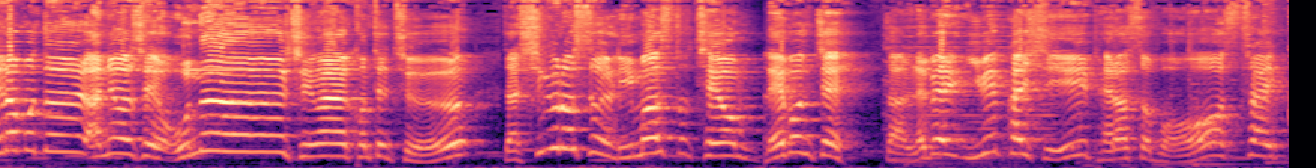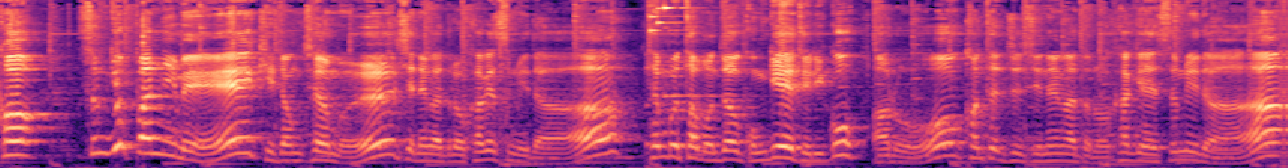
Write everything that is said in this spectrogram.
여러분들 안녕하세요. 오늘 진행할 컨텐츠 자 시그너스 리마스터 체험 네 번째 자 레벨 280 베라 서버 스트라이커 승규빠님의 계정 체험을 진행하도록 하겠습니다. 템부터 먼저 공개해드리고 바로 컨텐츠 진행하도록 하겠습니다.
